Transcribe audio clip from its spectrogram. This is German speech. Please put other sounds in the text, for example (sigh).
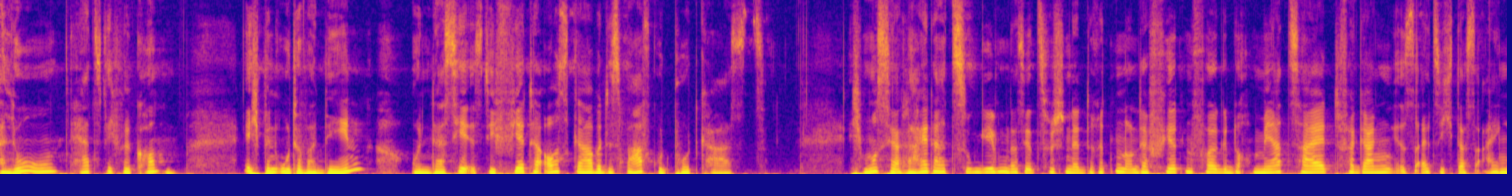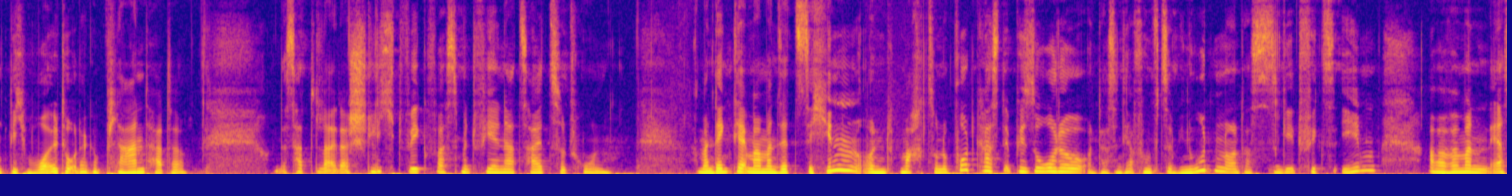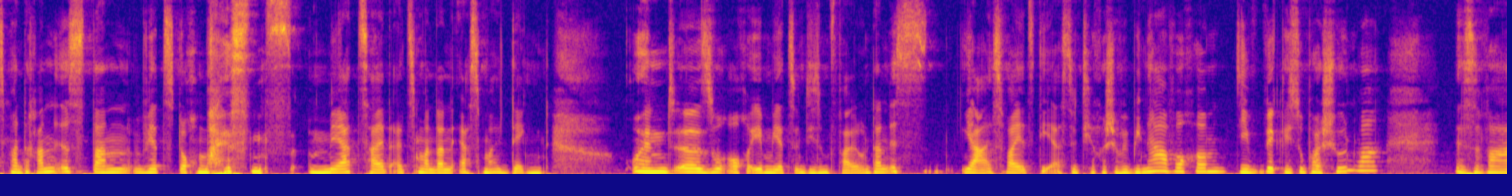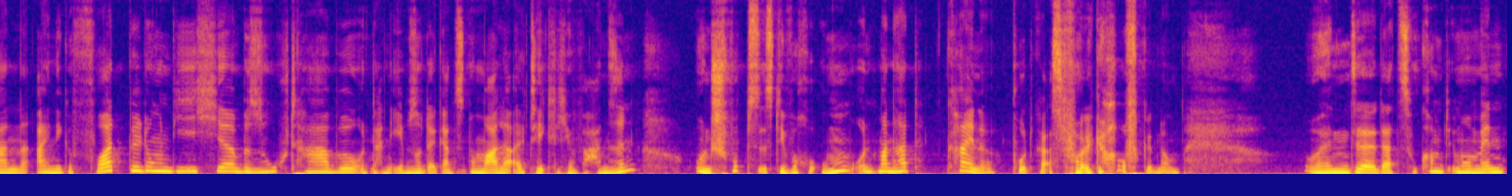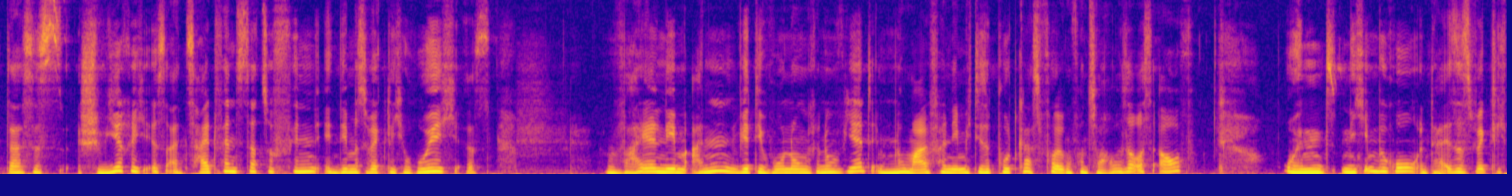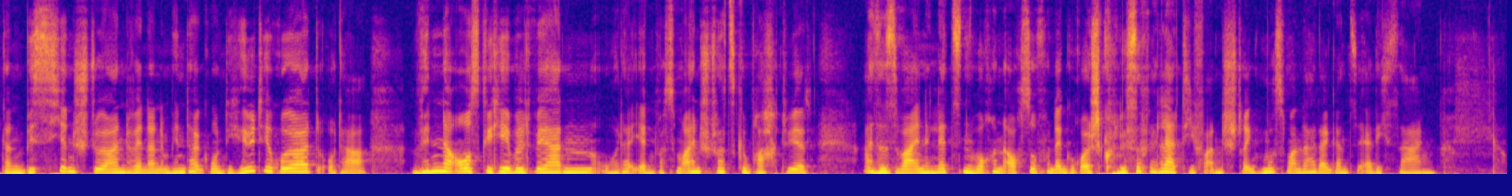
Hallo, herzlich willkommen. Ich bin Ute Waden und das hier ist die vierte Ausgabe des Barfgut Podcasts. Ich muss ja (laughs) leider zugeben, dass jetzt zwischen der dritten und der vierten Folge doch mehr Zeit vergangen ist, als ich das eigentlich wollte oder geplant hatte. Und das hatte leider schlichtweg was mit fehlender Zeit zu tun. Man denkt ja immer, man setzt sich hin und macht so eine Podcast-Episode und das sind ja 15 Minuten und das geht fix eben. Aber wenn man erstmal dran ist, dann wird es doch (laughs) meistens mehr Zeit, als man dann erstmal denkt. Und äh, so auch eben jetzt in diesem Fall. Und dann ist, ja, es war jetzt die erste tierische Webinarwoche, die wirklich super schön war. Es waren einige Fortbildungen, die ich äh, besucht habe und dann eben so der ganz normale alltägliche Wahnsinn. Und schwupps ist die Woche um und man hat keine Podcast-Folge (laughs) aufgenommen. Und äh, dazu kommt im Moment, dass es schwierig ist, ein Zeitfenster zu finden, in dem es wirklich ruhig ist. Weil nebenan wird die Wohnung renoviert. Im Normalfall nehme ich diese Podcast-Folgen von zu Hause aus auf und nicht im Büro. Und da ist es wirklich dann ein bisschen störend, wenn dann im Hintergrund die Hilti rührt oder Wände ausgehebelt werden oder irgendwas zum Einsturz gebracht wird. Also es war in den letzten Wochen auch so von der Geräuschkulisse (laughs) relativ anstrengend, muss man leider ganz ehrlich sagen.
